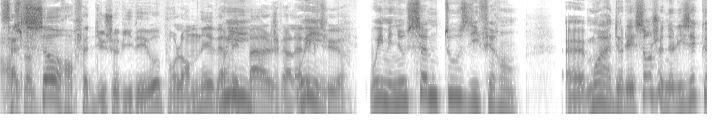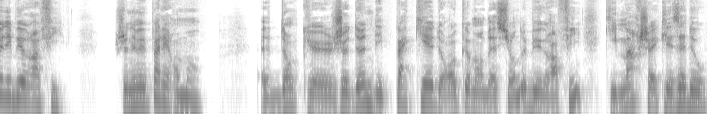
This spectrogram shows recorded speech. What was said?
Ça sort en fait du jeu vidéo pour l'emmener vers les pages, vers la lecture. Oui, mais nous sommes tous différents. Moi, adolescent, je ne lisais que des biographies. Je n'aimais pas les romans. Euh, donc, euh, je donne des paquets de recommandations de biographies qui marchent avec les ados,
